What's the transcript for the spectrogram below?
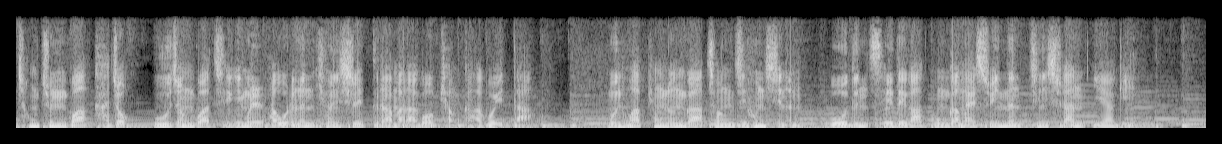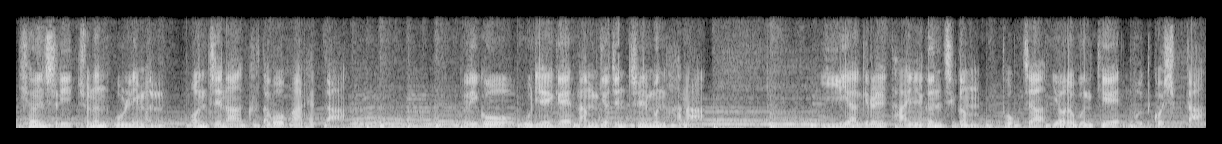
청춘과 가족, 우정과 책임을 아우르는 현실 드라마라고 평가하고 있다. 문화평론가 정지훈 씨는 모든 세대가 공감할 수 있는 진실한 이야기. 현실이 주는 울림은 언제나 크다고 말했다. 그리고 우리에게 남겨진 질문 하나. 이 이야기를 다 읽은 지금 독자 여러분께 묻고 싶다.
